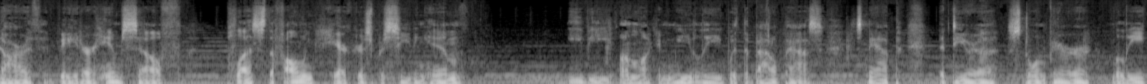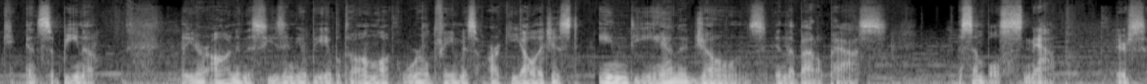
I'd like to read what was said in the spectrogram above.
Darth Vader himself plus the following characters preceding him Evie unlock immediately with the Battle Pass, Snap, Adira, Stormfarer, Malik, and Sabina. Later on in the season, you'll be able to unlock world famous archaeologist Indiana Jones in the Battle Pass. Assemble Snap. There's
